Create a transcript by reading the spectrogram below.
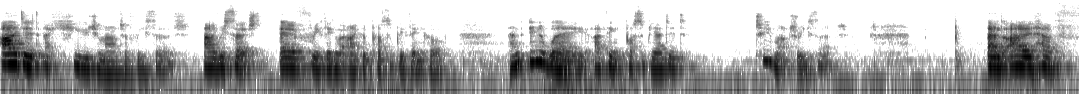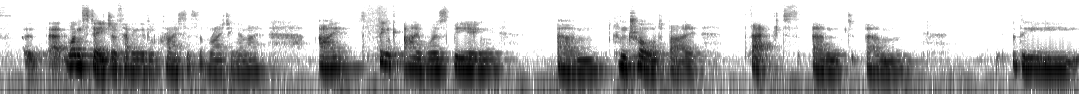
I did a huge amount of research. I researched everything that I could possibly think of, and in a way, I think possibly I did too much research. And I have, at one stage, I was having a little crisis of writing, and I. I think I was being um, controlled by facts and um, the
